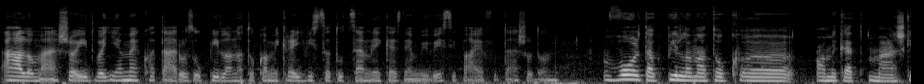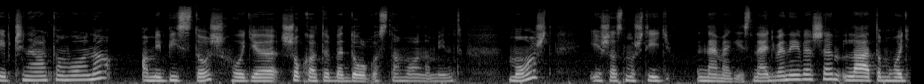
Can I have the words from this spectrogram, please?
állomásaid, vagy ilyen meghatározó pillanatok, amikre így vissza tudsz emlékezni a művészi pályafutásodon? Voltak pillanatok, amiket másképp csináltam volna, ami biztos, hogy sokkal többet dolgoztam volna, mint most, és azt most így nem egész 40 évesen, látom, hogy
